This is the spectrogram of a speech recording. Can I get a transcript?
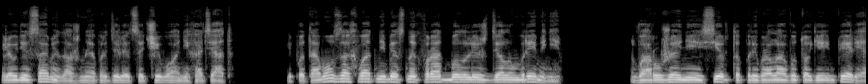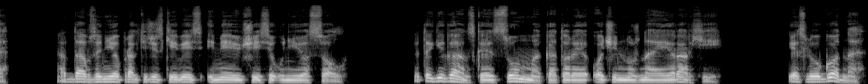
Люди сами должны определиться, чего они хотят. И потому захват небесных врат был лишь делом времени. Вооружение Сирта прибрала в итоге империя, отдав за нее практически весь имеющийся у нее сол. Это гигантская сумма, которая очень нужна иерархии. Если угодно,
